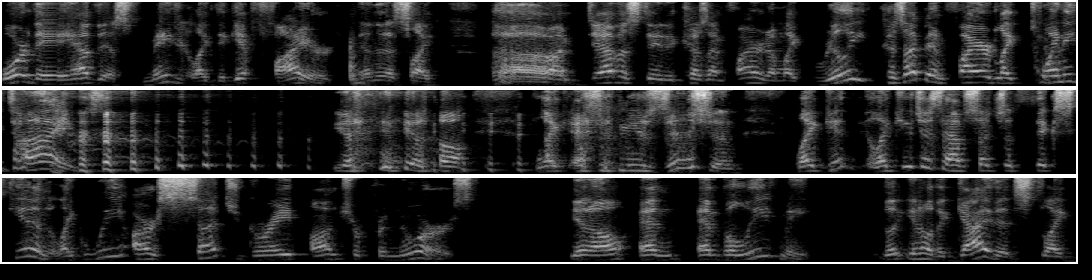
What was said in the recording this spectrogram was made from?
Or they have this major like they get fired and then it's like oh i'm devastated because i'm fired. I'm like really? Because i've been fired like 20 times. You know? Like as a musician like get like you just have such a thick skin. Like we are such great entrepreneurs you know? And and believe me the, you know the guy that's like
